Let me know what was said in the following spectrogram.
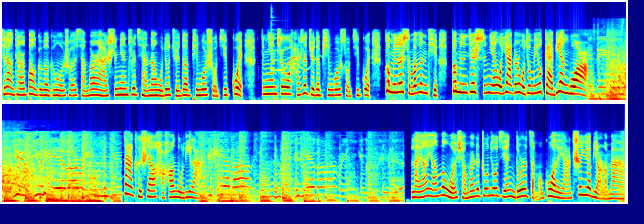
前两天豹哥哥跟我说，小妹儿啊，十年之前呢，我就觉得苹果手机贵，十年之后还是觉得苹果手机贵，说明了什么问题？说明了这十年我压根我就没有改变过。那可是要好好努力啦。懒羊羊问我，小妹儿这中秋节你都是怎么过的呀？吃月饼了吗？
